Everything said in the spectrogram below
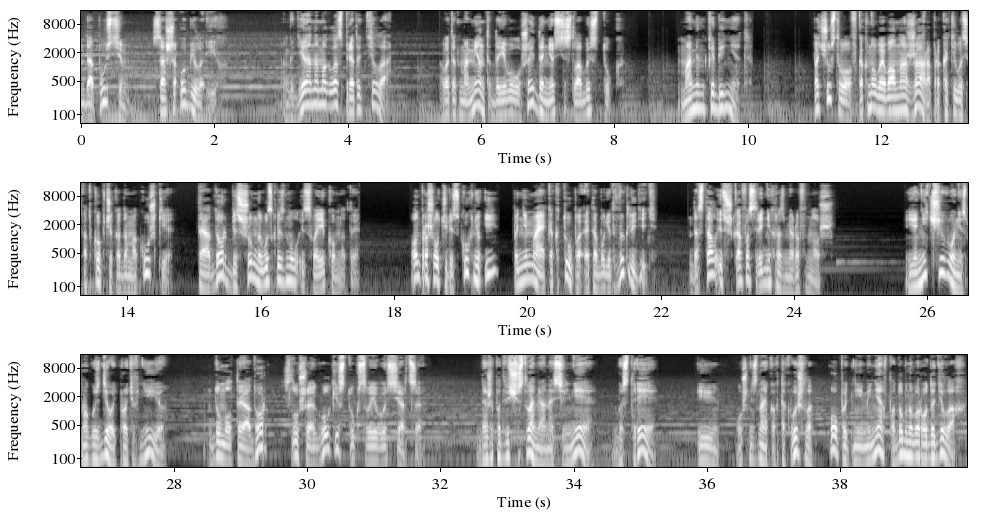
Допустим, Саша убила их. Где она могла спрятать тела? В этот момент до его ушей донесся слабый стук. Мамин кабинет. Почувствовав, как новая волна жара прокатилась от копчика до макушки, Теодор бесшумно выскользнул из своей комнаты. Он прошел через кухню и, понимая, как тупо это будет выглядеть, достал из шкафа средних размеров нож. «Я ничего не смогу сделать против нее», — думал Теодор, слушая гулкий стук своего сердца. «Даже под веществами она сильнее, быстрее и, уж не знаю, как так вышло, опытнее меня в подобного рода делах».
